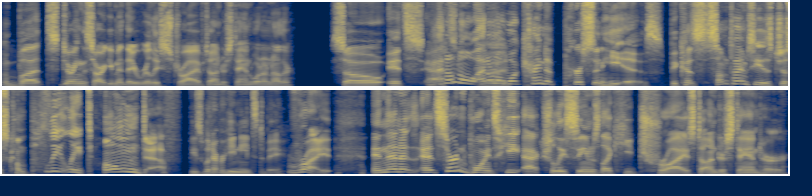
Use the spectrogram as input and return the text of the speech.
But during this argument, they really strive to understand one another. So it's I don't know I don't know what kind of person he is because sometimes he is just completely tone deaf, He's whatever he needs to be. right? And then at, at certain points, he actually seems like he tries to understand her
